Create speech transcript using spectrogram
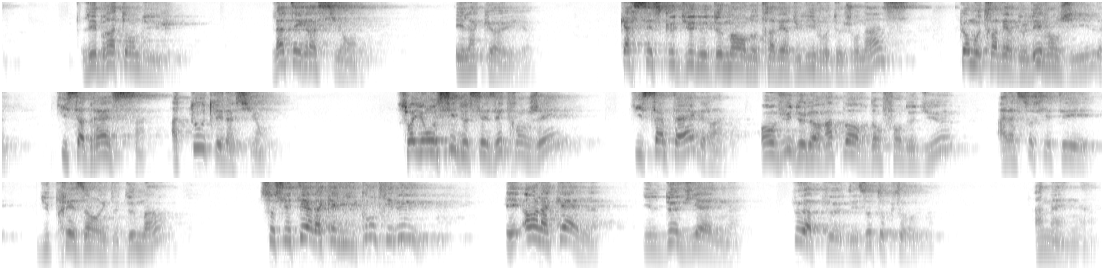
les bras tendus, l'intégration et l'accueil. Car c'est ce que Dieu nous demande au travers du livre de Jonas, comme au travers de l'Évangile, qui s'adresse à toutes les nations. Soyons aussi de ces étrangers qui s'intègrent en vue de leur apport d'enfants de Dieu à la société du présent et de demain, société à laquelle ils contribuent et en laquelle ils deviennent peu à peu des autochtones. Amen.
